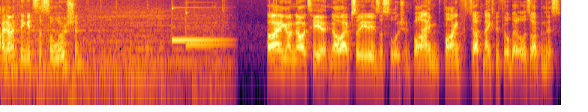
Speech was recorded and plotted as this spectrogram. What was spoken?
I don't think it's the solution. Oh, hang on, no, it's here. No, actually, it is a solution. Buying, buying stuff makes me feel better. Let's open this.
